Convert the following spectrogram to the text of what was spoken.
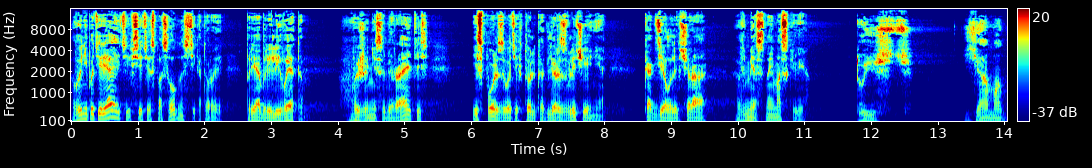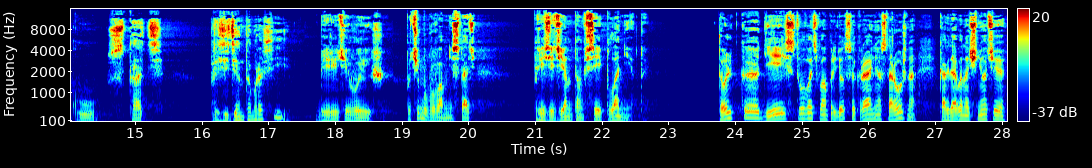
вы не потеряете все те способности, которые приобрели в этом. Вы же не собираетесь использовать их только для развлечения. как делали вчера в местной Москве. То есть я могу стать президентом России? Берите выше. Почему бы вам не стать президентом всей планеты? Только действовать вам придется крайне осторожно, когда вы начнете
